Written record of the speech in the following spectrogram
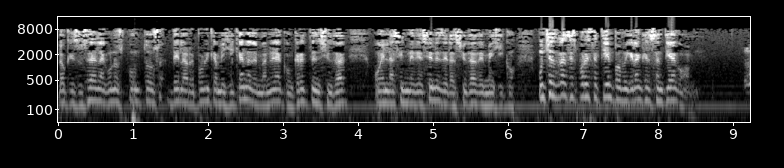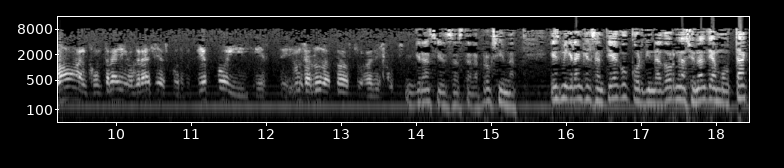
lo que sucede en algunos puntos de la República Mexicana, de manera concreta en Ciudad o en las inmediaciones de la Ciudad de México. Muchas gracias por este tiempo, Miguel Ángel Santiago. No, al contrario, gracias por tu tiempo y este, un saludo a todos tus radioescuchas. Gracias, hasta la próxima. Es Miguel Ángel Santiago, coordinador nacional de AMOTAC,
